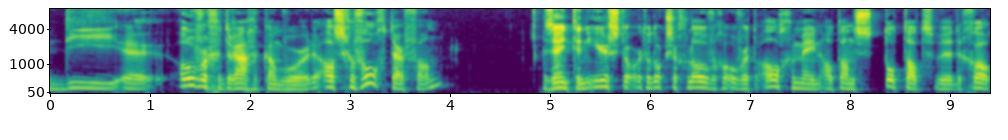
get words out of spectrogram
die overgedragen kan worden, als gevolg daarvan zijn ten eerste orthodoxe gelovigen over het algemeen, althans totdat we de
